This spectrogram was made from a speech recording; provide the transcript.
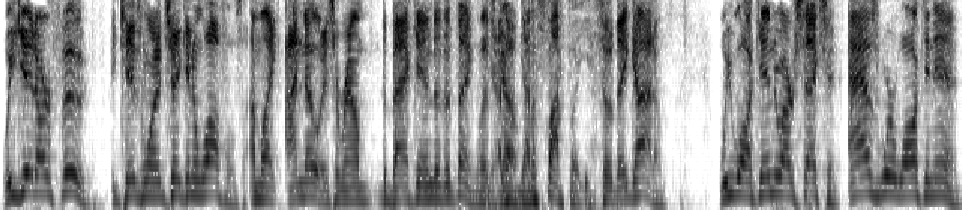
We get our food. The kids wanted chicken and waffles. I'm like, I know it's around the back end of the thing. Let's Got, go. got a spot for you. So they got them. We walk into our section. As we're walking in,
